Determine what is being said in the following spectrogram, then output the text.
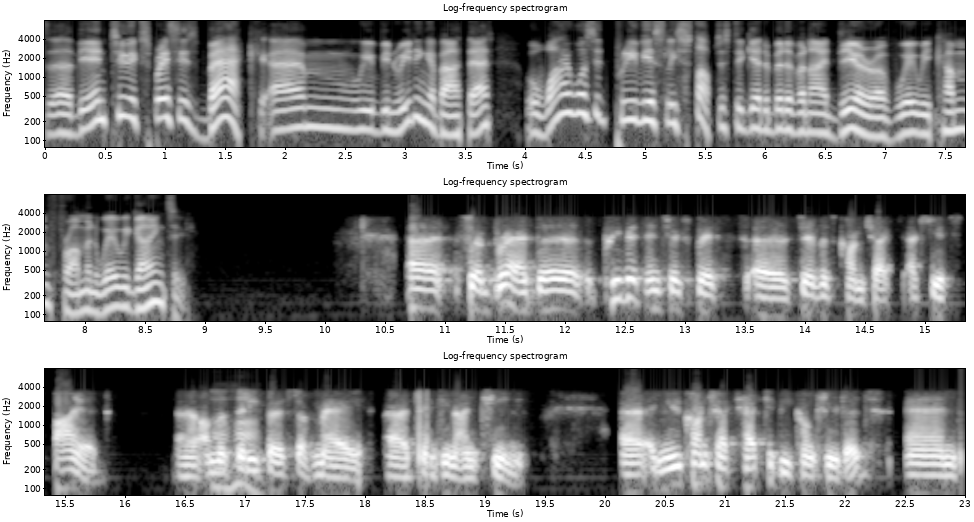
the N2 Express is back. Um, we've been reading about that. Well, why was it previously stopped? Just to get a bit of an idea of where we come from and where we're going to. Uh, so, Brad, the previous N2 Express uh, service contract actually expired uh, on uh-huh. the 31st of May, uh, 2019. Uh, a new contract had to be concluded and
